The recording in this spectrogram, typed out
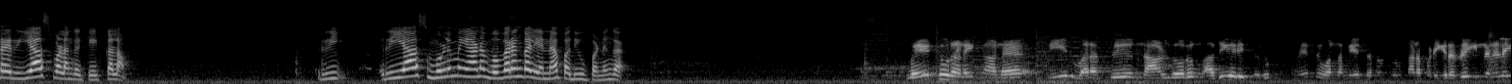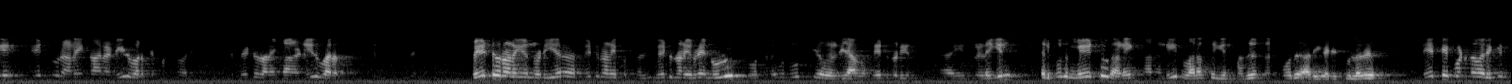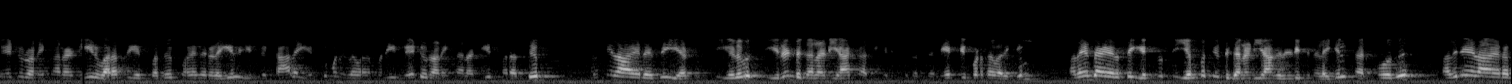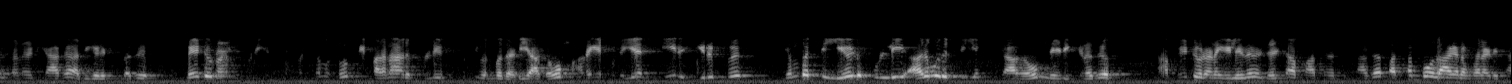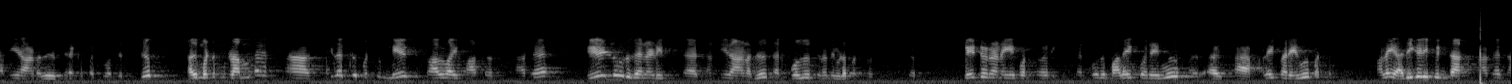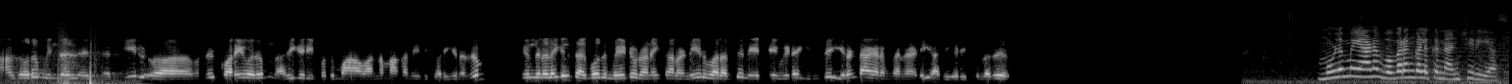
ரியாஸ் வழங்க கேட்கலாம். ரியாஸ் முழுமையான விவரங்கள் என்ன பதிவு பண்ணுங்க. மேட்டூர் அணைக்கான நீர் வரத்து நாள்தோறும் அதிகரித்ததும் குறைந்த வண்ணமே தொடர்ந்து காணப்படுகிறது. இந்த நிலையில் மேட்டூர் அணைக்கான நீர் வரத்தை பொறுத்தவரைக்கும் மேட்டூர் அணைக்கான நீர் வரத்து மேட்டூர் அணையினுடைய மேட்டூர் அணை மேட்டூர் அணையுடைய நூறு நூற்றி ஒரு அடியாகும் மேட்டூர் நிலையில் தற்போது மேட்டூர் அணைக்கான நீர் வரத்து என்பது தற்போது அதிகரித்துள்ளது. நேற்றை பொறுத்த வரைக்கும் மேட்டூர் அணைக்கான நீர் வரத்து என்பது குறைந்த நிலையில் இன்று காலை எட்டு மணி நிலவரப்படி மேட்டூர் அணைக்கான நீர் வரத்து பதினேழாயிரத்தி எட்நூத்தி எழுபத்தி இரண்டு கனடியாக அதிகரித்துள்ளது நேற்றை பொறுத்த வரைக்கும் பதினைந்தாயிரத்தி எட்நூத்தி எண்பத்தி எட்டு கனடியாக நீடித்த நிலையில் தற்போது பதினேழாயிரம் கனடியாக அதிகரித்துள்ளது. மேட்டூர் அணையினுடைய மொத்தம் நூத்தி பதினாறு புள்ளி முப்பத்தி ஒன்பது அடியாகவும் அணையினுடைய நீர் இருப்பு எண்பத்தி ஏழு புள்ளி அறுபது டிஎம்சியாகவும் நீடிக்கிறது. மேட்டூர் அணையிலிருந்து டெல்டா பாசனத்துக்காக பத்தொன்பதாயிரம் கனஅடி தண்ணீரானது திறக்கப்பட்டு வந்திருக்கு. அது மட்டும் இல்லாம கிழக்கு மற்றும் மேற்கு கால்வாய் பாசனத்துக்காக எழுநூறு கனஅடி தண்ணீரானது தற்போது திறந்து விடப்பட்டு வந்திருக்கு. மேட்டூர் அணையை பொறுத்தவரைக்கும் தற்போது மழை குறைவு மழை குறைவு மற்றும் மழை அதிகரிப்பின் காரணமாக நாள்தோறும் இந்த நீர் வந்து குறைவதும் அதிகரிப்பதும் வண்ணமாக நீடித்து வருகிறது. இந்த நிலையில் தற்போது மேட்டூர் அணைக்கான நீர்வரத்து நேற்றை விட இன்று இரண்டாயிரம் கன அடி அதிகரித்துள்ளது. முழுமையான விவரங்களுக்கு நன்றி ரியாஸ்.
